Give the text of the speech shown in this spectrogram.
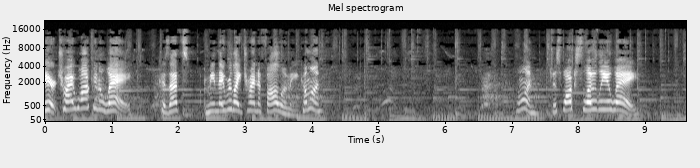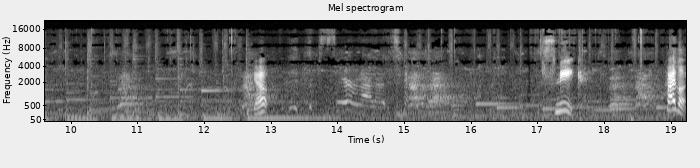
Here, try walking away. Cause that's, I mean, they were like trying to follow me. Come on. Come on, just walk slowly away. Yep. Sneak. Kylah,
